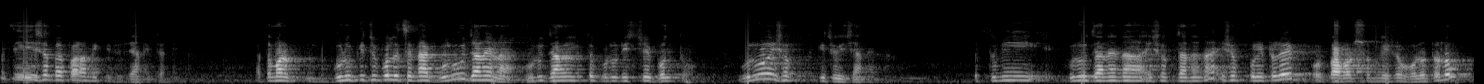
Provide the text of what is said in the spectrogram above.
বলছি এইসব ব্যাপার আমি কিছু জানি টানি না। তোমার গুরু কিছু বলেছে? না, গুরু জানে না। গুরু জানলে তো গুরু নিশ্চয়ই বলতো। গুরুও এসব কিছুই জানে না। তুমি গুরু জানে না, এসব জানে না, এসব করে টোরে ওর বাবার সঙ্গে এসব হলো টলো।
